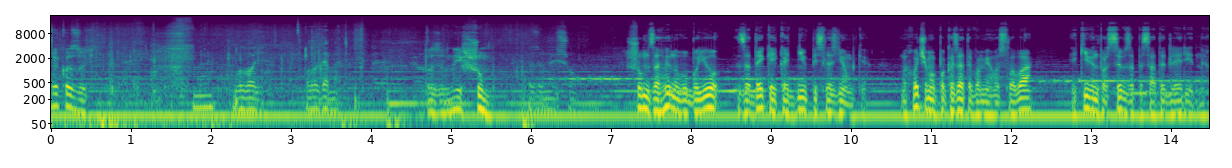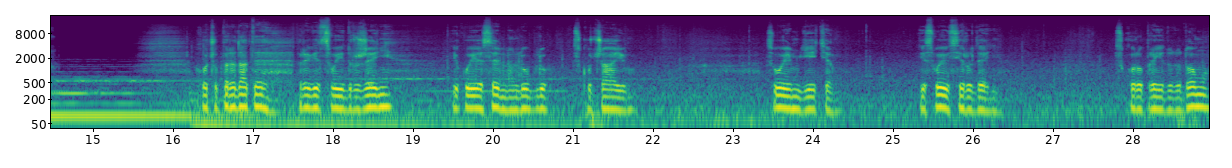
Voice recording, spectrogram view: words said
Як озуть. Володя. Володимир. Позивний шум. Позивний шум. Шум загинув у бою за декілька днів після зйомки. Ми хочемо показати вам його слова, які він просив записати для рідних. Хочу передати привіт своїй дружині, яку я сильно люблю, скучаю, своїм дітям і своїй всій родині. Скоро приїду додому,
